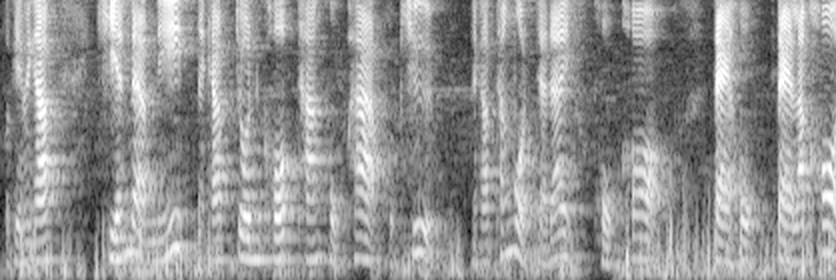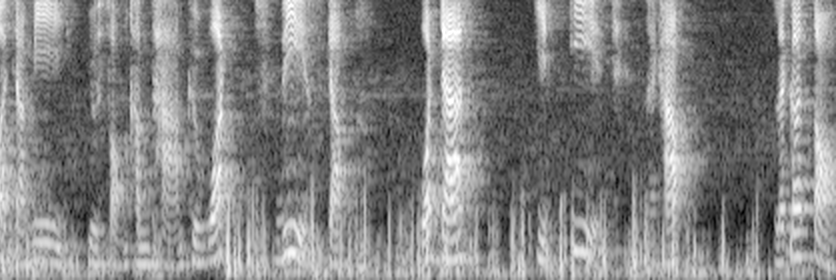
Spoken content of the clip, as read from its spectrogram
โอเคไหมครับ เขียนแบบนี้นะครับจนครบทั้ง 6 ภาพ 6 ชื่อนะครับทั้งหมดจะได้ 6 ข้อ แต่ 6 แต่ละข้อจะมีอยู่ 2คำถามคือ what's this กับ what does it eat นะครับ แล้วก็ตอบ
